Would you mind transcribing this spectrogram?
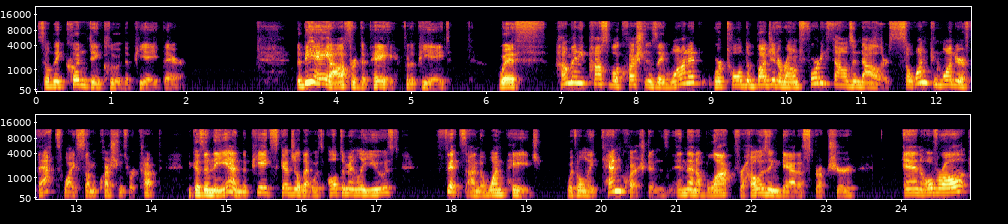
so they couldn't include the P8 there. The BIA offered to pay for the P8 with how many possible questions they wanted, were told to budget around $40,000. So one can wonder if that's why some questions were cut because in the end, the P8 schedule that was ultimately used fits onto one page with only 10 questions and then a block for housing data structure and overall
